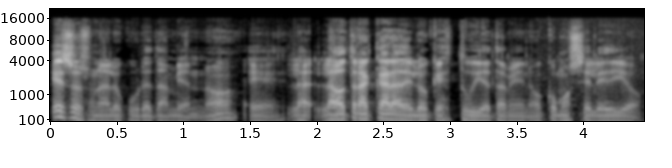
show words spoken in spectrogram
Eso es una locura también, ¿no? Eh, la, la otra cara de lo que estudia también, o cómo se le dio.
